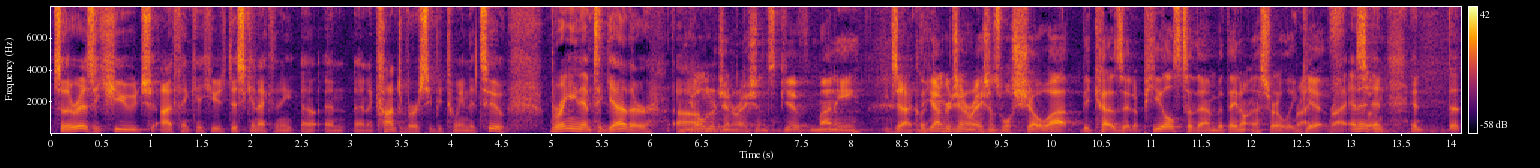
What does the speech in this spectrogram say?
So there is a huge, I think, a huge disconnect and, uh, and, and a controversy between the two. Bringing them together. Um, the older generations give money. Exactly. The younger generations will show up because it appeals to them, but they don't necessarily right, give. Right. And, so. and, and the,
